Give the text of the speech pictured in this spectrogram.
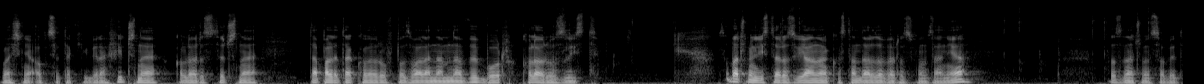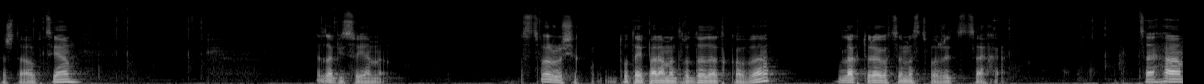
właśnie opcje takie graficzne, kolorystyczne. Ta paleta kolorów pozwala nam na wybór kolorów z listy. Zobaczmy listę rozwijalną jako standardowe rozwiązanie. Zaznaczmy sobie też tę opcję. Zapisujemy. Stworzył się tutaj parametr dodatkowy, dla którego chcemy stworzyć cechę. Cecha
